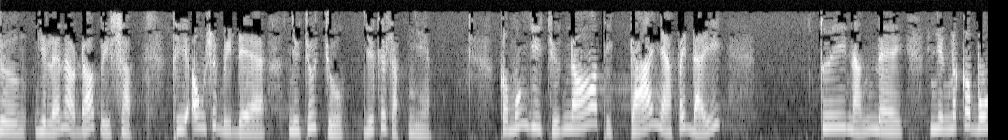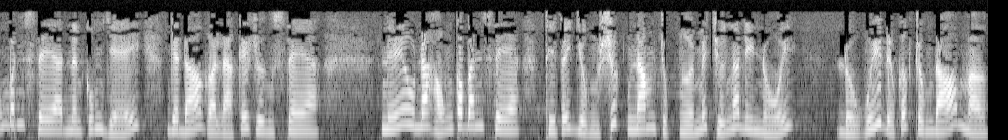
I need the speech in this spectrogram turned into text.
rương vì lẽ nào đó bị sập, thì ông sẽ bị đè như chú chuột dưới cái rập nhẹp. Còn muốn di chuyển nó thì cả nhà phải đẩy. Tuy nặng nề, nhưng nó có bốn bánh xe nên cũng dễ, do đó gọi là cái rương xe. Nếu nó không có bánh xe thì phải dùng sức năm chục người mới chuyển nó đi nổi. Đồ quý đều cất trong đó mà,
